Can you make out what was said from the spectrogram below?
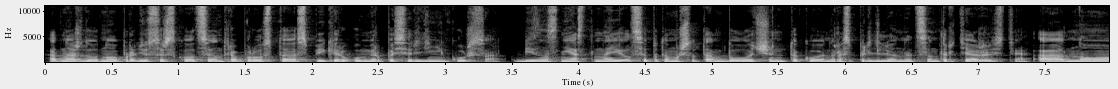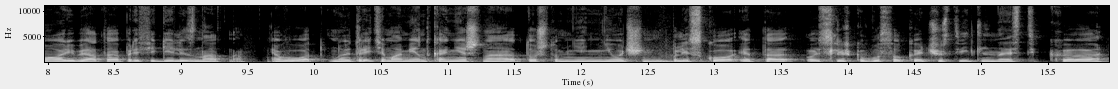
однажды у одного продюсерского центра просто спикер умер посередине курса. Бизнес не остановился, потому что там был очень такой распределенный центр тяжести. А, но ребята прифигели знатно. Вот. Ну и третий момент, конечно, то, что мне не очень близко, это слишком высокая чувствительность к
